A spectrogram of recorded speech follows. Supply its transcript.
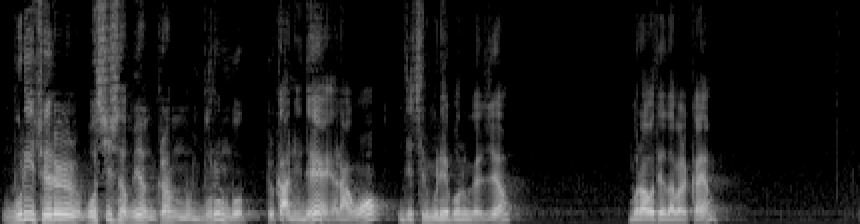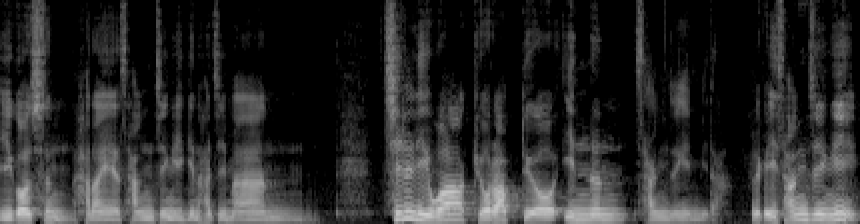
물이 죄를 못 씻으면 그럼 뭐 물은 뭐 별거 아니네 라고 이제 질문해 보는 거죠. 뭐라고 대답할까요? 이것은 하나의 상징이긴 하지만 진리와 결합되어 있는 상징입니다. 그러니까 이 상징이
